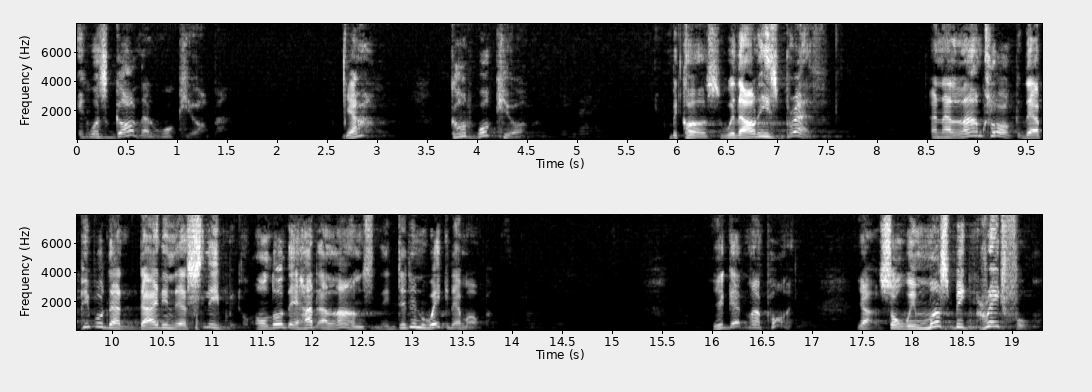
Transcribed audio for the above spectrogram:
It was God that woke you up. Yeah? God woke you up. Because without his breath, an alarm clock, there are people that died in their sleep, although they had alarms, it didn't wake them up. You get my point? Yeah, so we must be grateful.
